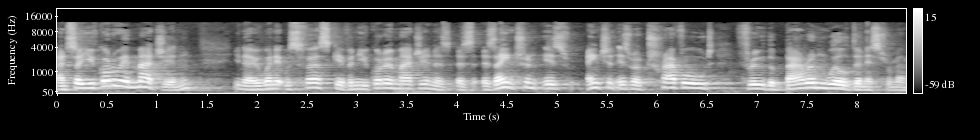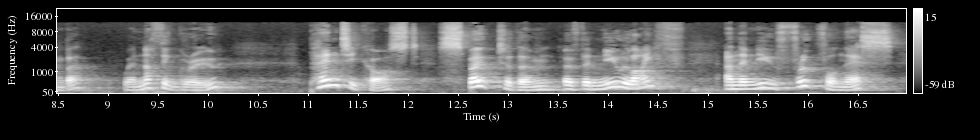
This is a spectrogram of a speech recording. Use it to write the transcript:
And so you've got to imagine you know, when it was first given, you've got to imagine as, as, as ancient, ancient Israel travelled through the barren wilderness, remember, where nothing grew, Pentecost spoke to them of the new life and the new fruitfulness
